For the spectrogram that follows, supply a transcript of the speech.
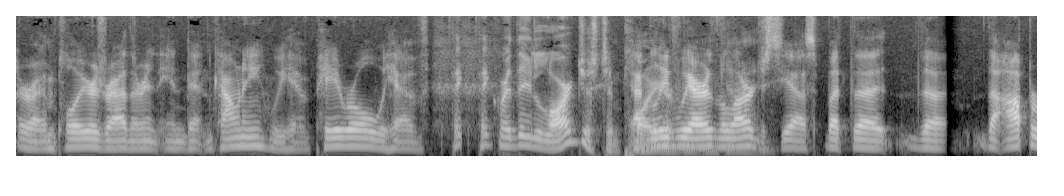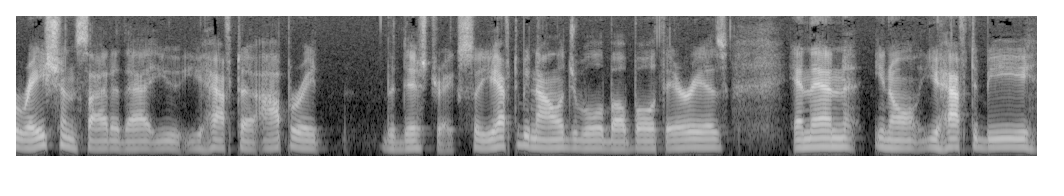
or employers rather in, in Denton County. We have payroll, we have I think, think we're the largest employer. I believe we are the County. largest, yes. But the the the operation side of that, you you have to operate the district, so you have to be knowledgeable about both areas, and then you know you have to be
